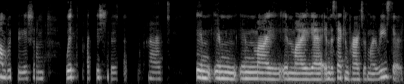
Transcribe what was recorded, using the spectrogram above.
conversation with practitioners that part in, in, in my, in my, uh, in the second part of my research.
